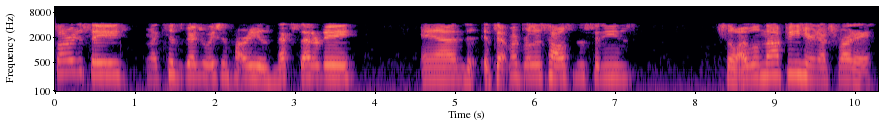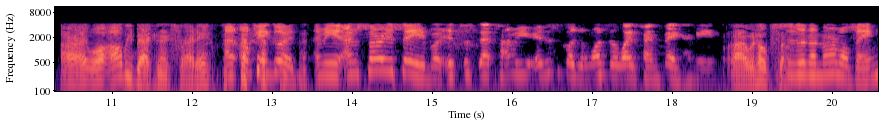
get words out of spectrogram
sorry to say my kid's graduation party is next Saturday, and it's at my brother's house in the cities. So I will not be here next Friday. All right. Well, I'll be back next Friday. I, okay, good. I mean, I'm sorry to say, but it's just that time of year, and this is like a once in a lifetime thing. I mean, I would hope so. this isn't a normal thing,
